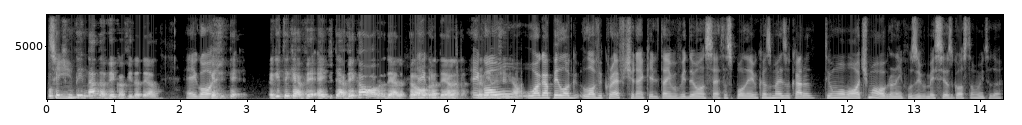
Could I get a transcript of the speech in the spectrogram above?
Porque a gente Sim. não tem nada a ver com a vida dela. é igual, Porque a gente tem, a gente tem que ver, a gente tem a ver com a obra dela. Pela É obra dela, pra é igual é o, o HP Lovecraft, né? Que ele tá envolvido em umas certas polêmicas, mas o cara tem uma ótima obra, né? Inclusive o Messias gosta muito da-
